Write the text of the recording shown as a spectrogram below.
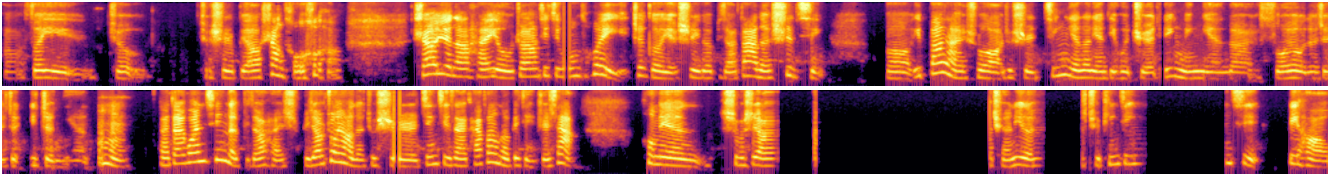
啊，所以就就是比较上头哈。十二月呢，还有中央经济工作会议，这个也是一个比较大的事情。呃，一般来说啊，就是今年的年底会决定明年的所有的这这一整年。那大家关心的比较还是比较重要的，就是经济在开放的背景之下，后面是不是要全力的去拼经济，利好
